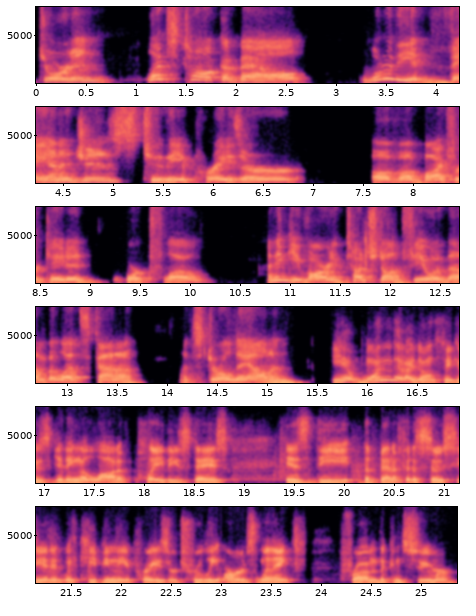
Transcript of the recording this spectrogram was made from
Jordan, let's talk about what are the advantages to the appraiser of a bifurcated workflow? I think you've already touched on a few of them, but let's kind of let's drill down and yeah, one that I don't think is getting a lot of play these days is the the benefit associated with keeping the appraiser truly arm's length from the consumer.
